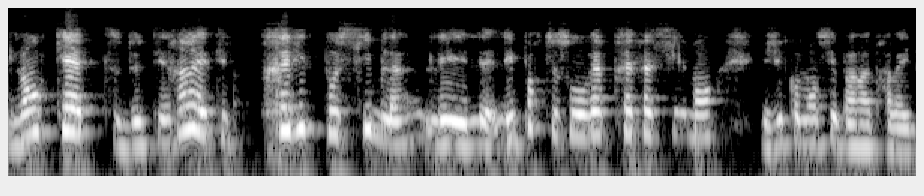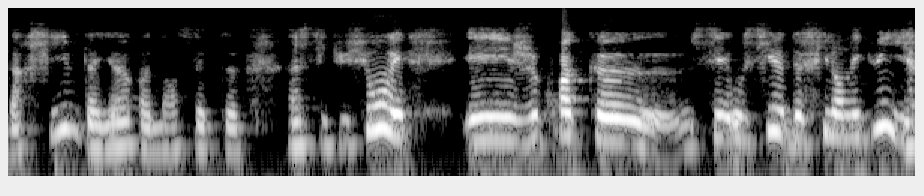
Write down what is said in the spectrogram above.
l'enquête de terrain était très vite possible. Les, portes se sont ouvertes très facilement. J'ai commencé par un travail d'archives, d'ailleurs, dans cette institution. Et, je crois que c'est aussi de fil en aiguille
